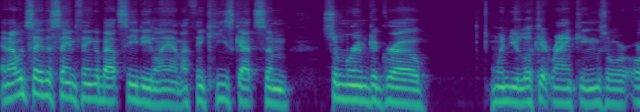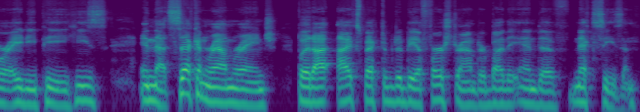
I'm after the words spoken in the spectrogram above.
And I would say the same thing about CeeDee Lamb. I think he's got some some room to grow when you look at rankings or, or ADP. He's in that second round range, but I, I expect him to be a first rounder by the end of next season.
